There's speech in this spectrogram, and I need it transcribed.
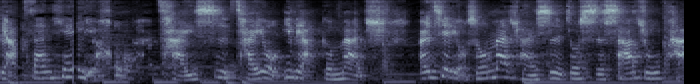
两三天以后才是才有一两个 match。而且有时候 match 还是就是杀猪盘，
